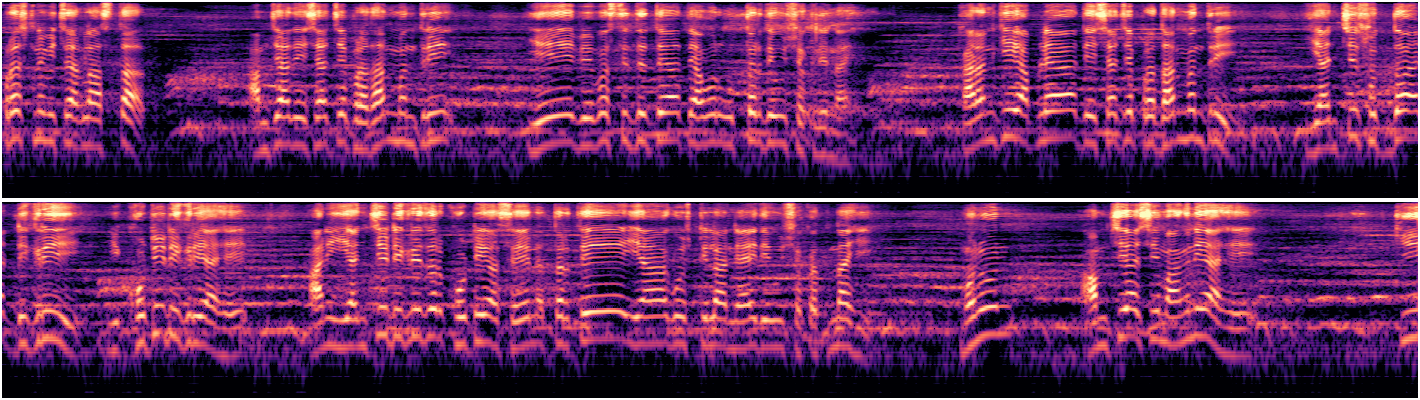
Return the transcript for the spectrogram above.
प्रश्न विचारला असतात आमच्या देशाचे प्रधानमंत्री हे व्यवस्थितरित्या त्यावर उत्तर देऊ शकले नाही. कारण की आपल्या देशाचे प्रधानमंत्री यांचीसुद्धा डिग्री ही खोटी डिग्री आहे. आणि यांची डिग्री जर खोटी असेल तर ते या गोष्टीला न्याय देऊ शकत नाही. म्हणून आमची अशी मागणी आहे की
